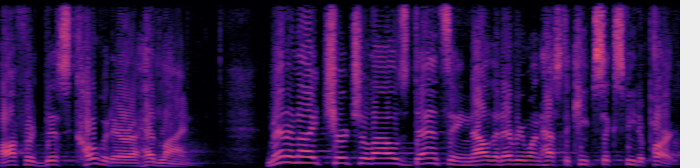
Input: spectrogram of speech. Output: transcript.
offered this COVID era headline Mennonite church allows dancing now that everyone has to keep six feet apart.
